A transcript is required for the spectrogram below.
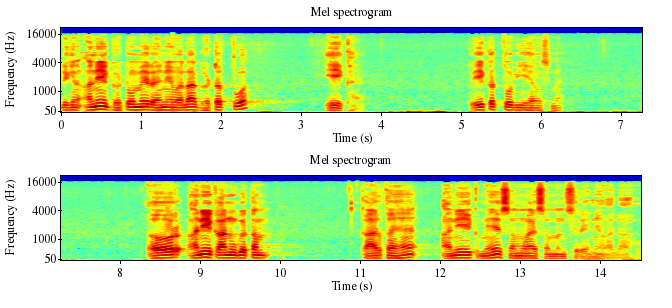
लेकिन अनेक घटों में रहने वाला घटत्व एक है। तो एकत्व भी है उसमें। और अनेक अनुगतम का अर्थ है, अनेक में समवाय संबंध से रहने वाला हो।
